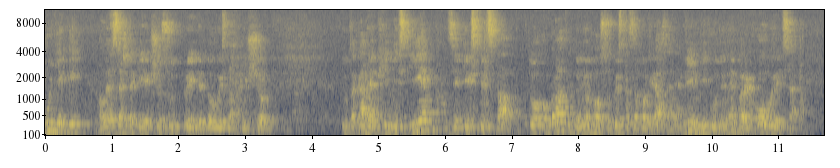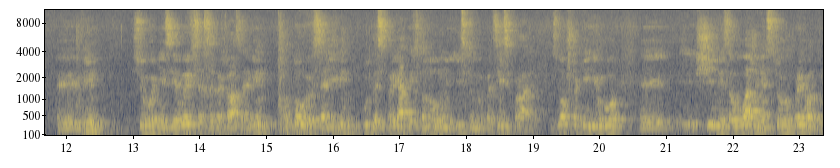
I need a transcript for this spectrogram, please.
будь-який, але все ж таки, якщо суд прийде до висновку, що ну, така необхідність є з якихось підстав, то обрати до нього особисте зобов'язання. Він нікуди не переховується, е, він сьогодні з'явився, це доказує, він готовився і він буде сприяти встановленню істину по цій справі. Знову ж таки, його е, щільні зауваження з цього приводу,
